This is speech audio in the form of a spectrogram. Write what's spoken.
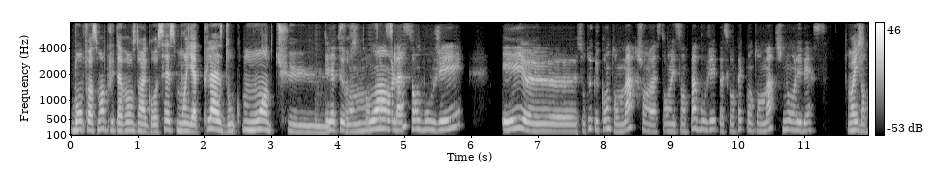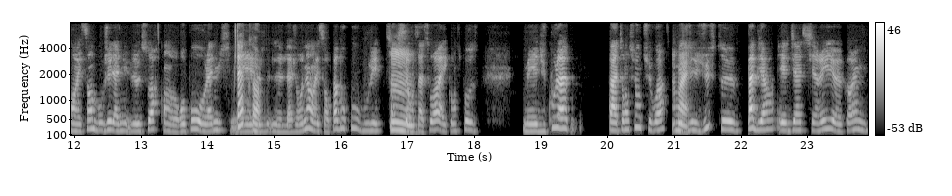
bon, forcément, plus tu avances dans la grossesse, moins il y a de place, donc moins tu Exactement, forcément, moins on la forcément. sent bouger. Et euh, surtout que quand on marche, on la sent- on les sent pas bouger parce qu'en fait, quand on marche, nous, on les berce. Oui. Donc, on les sent bouger la nuit, le soir quand on repos ou la nuit. Mais D'accord. la journée, on les sent pas beaucoup bouger, sauf si Hmm. on s'assoit et qu'on se pose. Mais du coup, là, pas attention, tu vois. Mais Ouais. j'ai juste euh, pas bien. Et j'ai dit à Thierry, euh, quand même,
